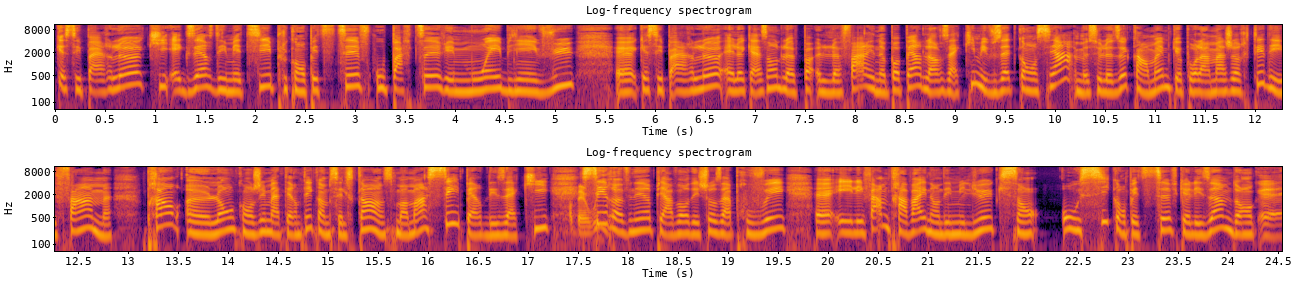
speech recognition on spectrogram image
que ces pères-là qui exercent des métiers plus compétitifs ou partir est moins bien vu, euh, que ces pères-là aient l'occasion de le, le faire et ne pas perdre leurs acquis. Mais vous êtes conscient, Monsieur Leduc, quand même, que pour la majorité des femmes, prendre un long congé maternité, comme c'est le cas en ce moment, c'est perdre des acquis, ben oui. c'est revenir puis avoir des choses à prouver. Euh, et les femmes travaillent dans des milieux qui sont aussi compétitifs que les hommes. Donc, euh,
